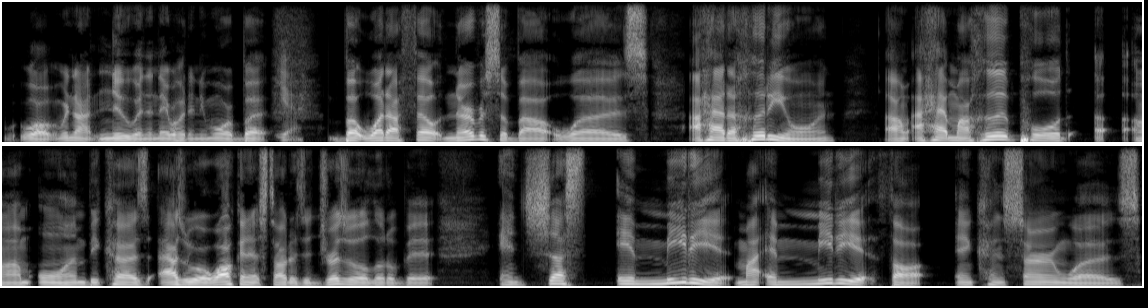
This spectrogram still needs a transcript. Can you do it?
well, we're not new in the neighborhood anymore, but Yeah. But what I felt nervous about was I had a hoodie on. Um, I had my hood pulled uh, um, on because as we were walking, it started to drizzle a little bit, and just immediate, my immediate thought and concern was,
